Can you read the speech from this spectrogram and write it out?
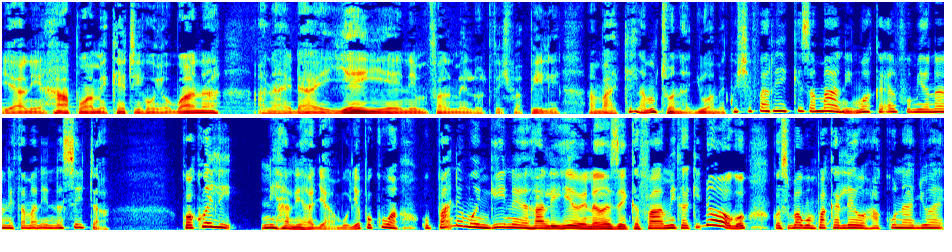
yaani hapo ameketi huyo bwana anayedai yeye ni mfalme ludwig wa pili ambaye kila mtu anajua amekwisha fariki zamani mwaka 1886 kwa kweli ni hali ya ajabu japokuwa upande mwingine hali hiyo inaweza ikafahamika kidogo kwa sababu mpaka leo hakuna ajua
